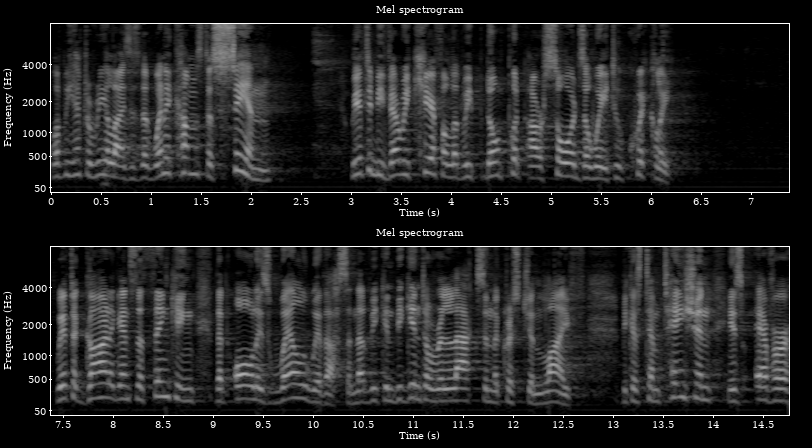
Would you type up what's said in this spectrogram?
what we have to realize is that when it comes to sin, we have to be very careful that we don't put our swords away too quickly. We have to guard against the thinking that all is well with us and that we can begin to relax in the Christian life because temptation is ever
